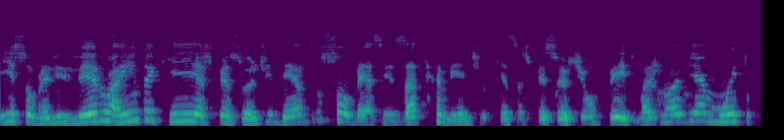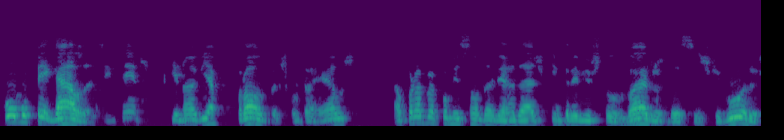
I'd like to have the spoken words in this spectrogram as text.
e sobreviveram, ainda que as pessoas de dentro soubessem exatamente o que essas pessoas tinham feito, mas não havia muito como pegá-las, entende? Porque não havia provas contra elas. A própria Comissão da Verdade, que entrevistou vários dessas figuras,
